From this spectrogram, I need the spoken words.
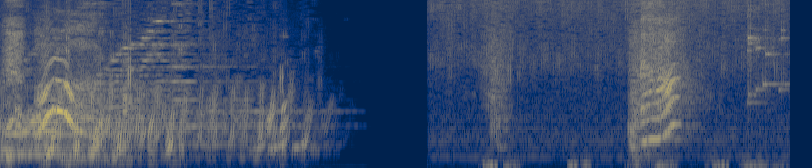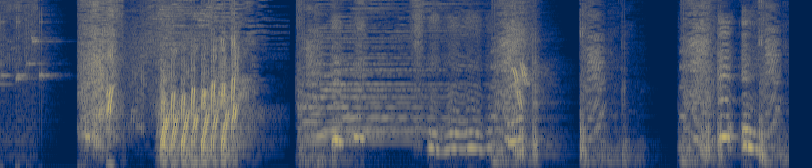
Mm-mm.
